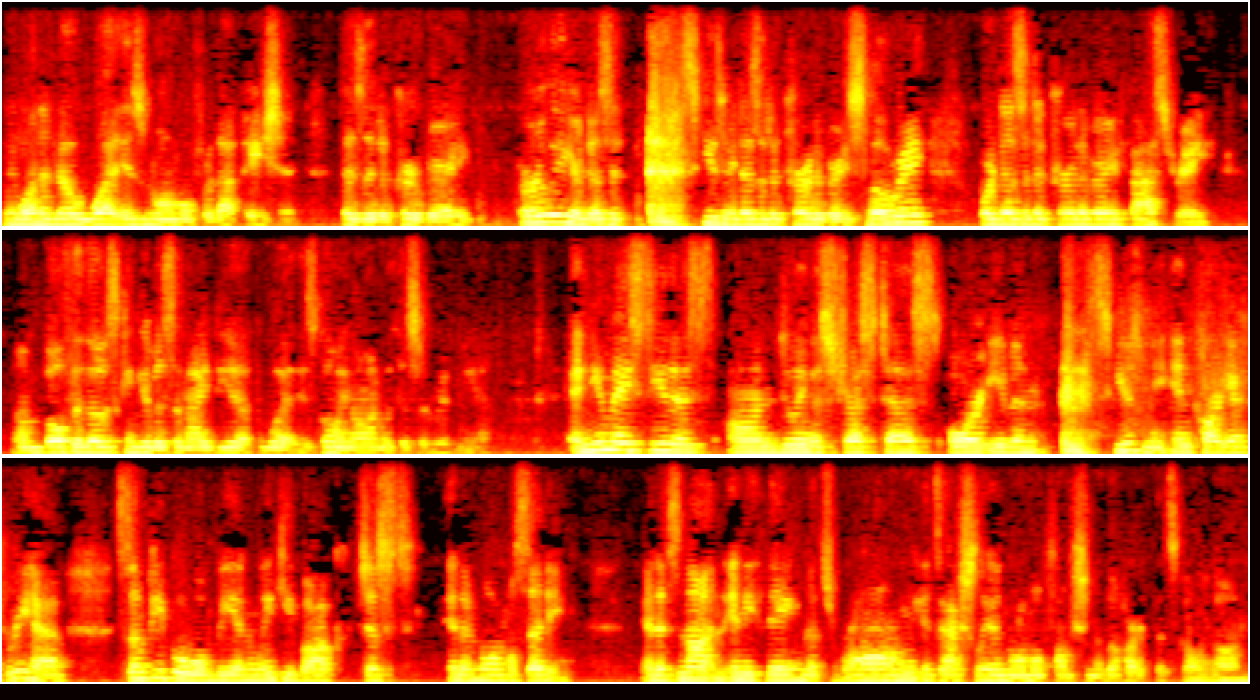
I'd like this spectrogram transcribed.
We want to know what is normal for that patient. Does it occur very early or does it, excuse me, does it occur at a very slow rate or does it occur at a very fast rate? Um, both of those can give us an idea of what is going on with this arrhythmia. And you may see this on doing a stress test or even, excuse me, in cardiac rehab. Some people will be in Wenckebach just in a normal setting. And it's not anything that's wrong. It's actually a normal function of the heart that's going on.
